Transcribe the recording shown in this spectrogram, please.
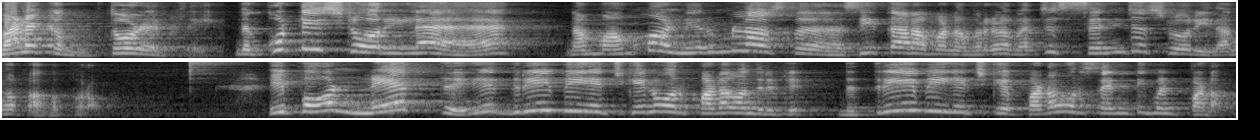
வணக்கம் தோழர்களே. இந்த குட்டி ஸ்டோரியில நம்ம அம்மா நிர்மலா சீதாராமன் அவர்களை வச்சு செஞ்ச ஸ்டோரி தாங்க பார்க்க போறோம். இப்போ நேத்து த்ரீ பிஹெச்கேன்னு ஒரு படம் வந்திருக்கு. இந்த த்ரீ பிஹெச்கே படம் ஒரு சென்டிமெண்ட் படம்.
